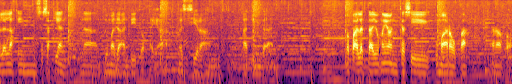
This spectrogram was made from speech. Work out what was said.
malalaking sasakyan na dumadaan dito kaya nasisira ang ating daan. mapalad tayo ngayon kasi umaraw pa. Ano po.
